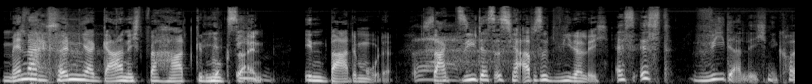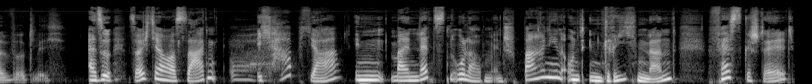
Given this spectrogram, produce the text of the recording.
Männer können ja gar nicht behaart genug Ja, sein in Bademode. Sagt sie, das ist ja absolut widerlich. Es ist widerlich, Nicole, wirklich. Also, soll ich dir mal was sagen? Ich habe ja in meinen letzten Urlauben in Spanien und in Griechenland festgestellt,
